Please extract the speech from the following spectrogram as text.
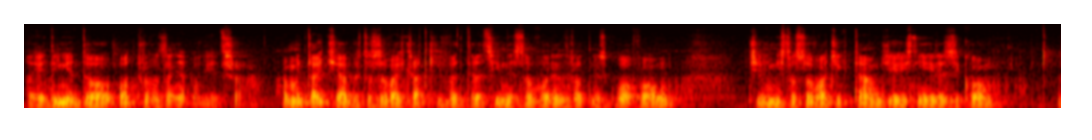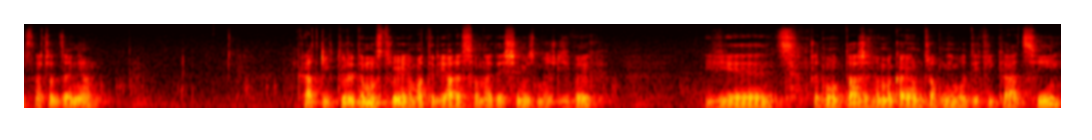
a jedynie do odprowadzania powietrza. Pamiętajcie, aby stosować kratki wentylacyjne z zaworem zwrotnym z głową, czyli nie stosować ich tam, gdzie istnieje ryzyko znaczadzenia. Kratki, które demonstruję w materiale są najtańszymi z możliwych, więc przed montażem wymagają drobnej modyfikacji,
